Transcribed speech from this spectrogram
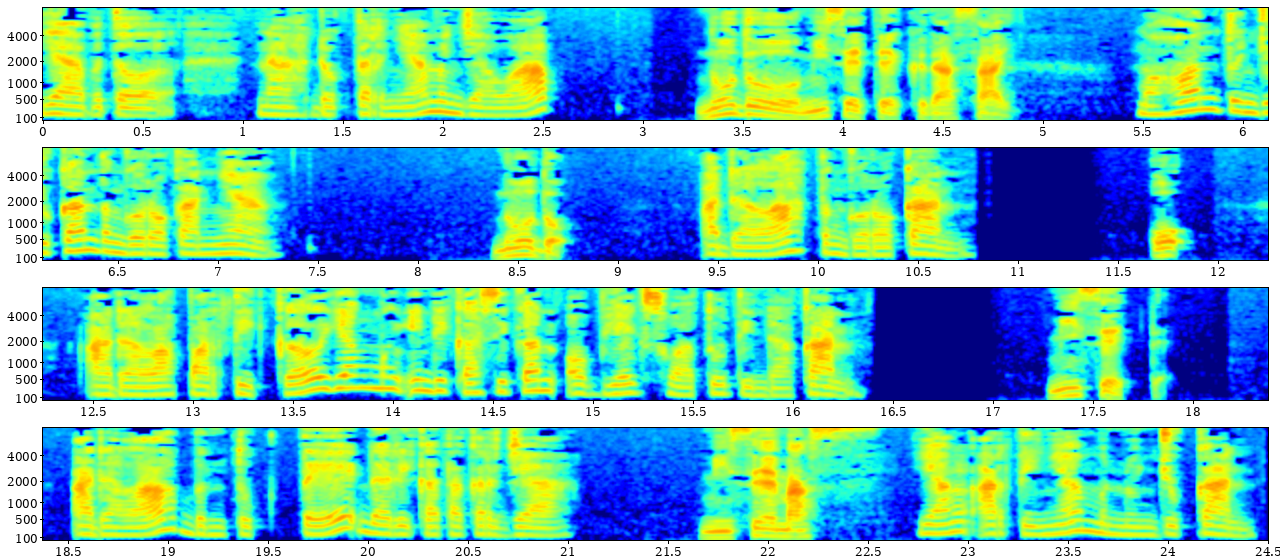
Ya, betul. Nah, dokternya menjawab Nodo o misete kudasai. Mohon tunjukkan tenggorokannya. Nodo adalah tenggorokan. O adalah partikel yang mengindikasikan objek suatu tindakan misete adalah bentuk T dari kata kerja. Misemas. Yang artinya menunjukkan.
